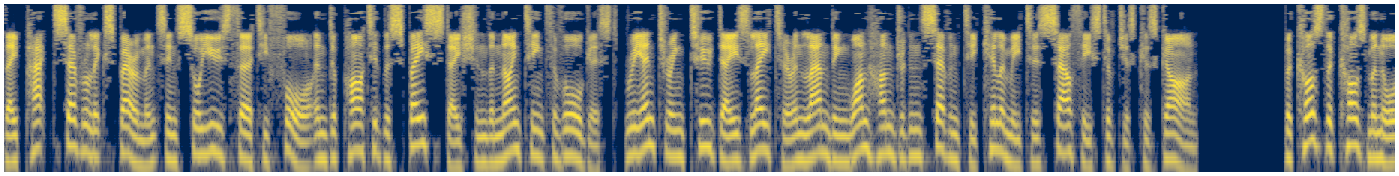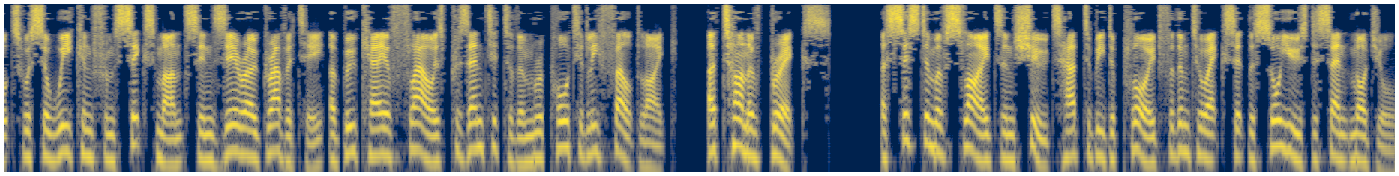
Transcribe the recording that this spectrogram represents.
They packed several experiments in Soyuz 34 and departed the space station the 19th of August, re-entering 2 days later and landing 170 kilometers southeast of Zhezkazgan. Because the cosmonauts were so weakened from six months in zero gravity a bouquet of flowers presented to them reportedly felt like a ton of bricks. A system of slides and chutes had to be deployed for them to exit the Soyuz descent module.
